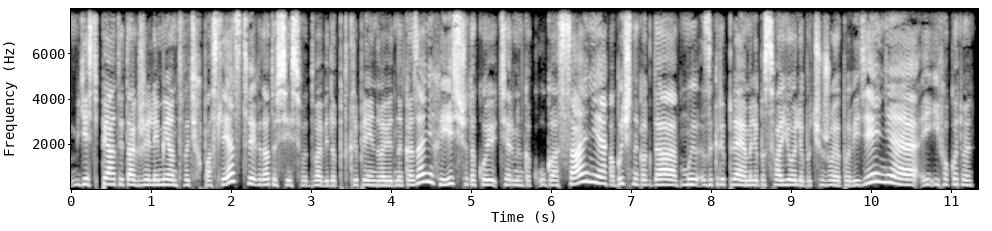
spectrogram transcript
есть пятый также элемент в этих последствиях, да, то есть есть вот два вида подкрепления, два вида наказания, и есть еще такой термин, как угасание. Обычно, когда мы закрепляем либо свое, либо чужое поведение, и, в какой-то момент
